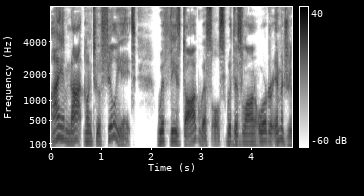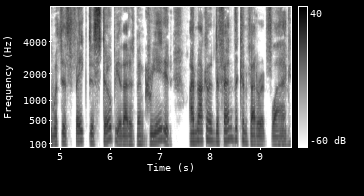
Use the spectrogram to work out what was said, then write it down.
I am not going to affiliate with these dog whistles, with this law and mm-hmm. order imagery, with this fake dystopia that has been created. I'm not going to defend the Confederate flag.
